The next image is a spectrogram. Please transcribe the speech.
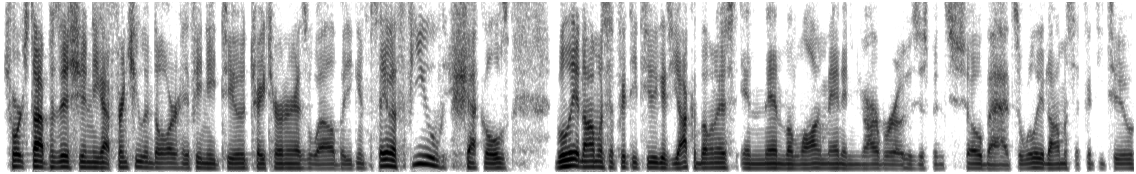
Shortstop position, you got Frenchy Lindor if you need to, Trea Turner as well, but you can save a few shekels. Willy Adames at 52 gets Yacabonis, and then the long man in Yarbrough, who's just been so bad. So Willy Adames at 52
